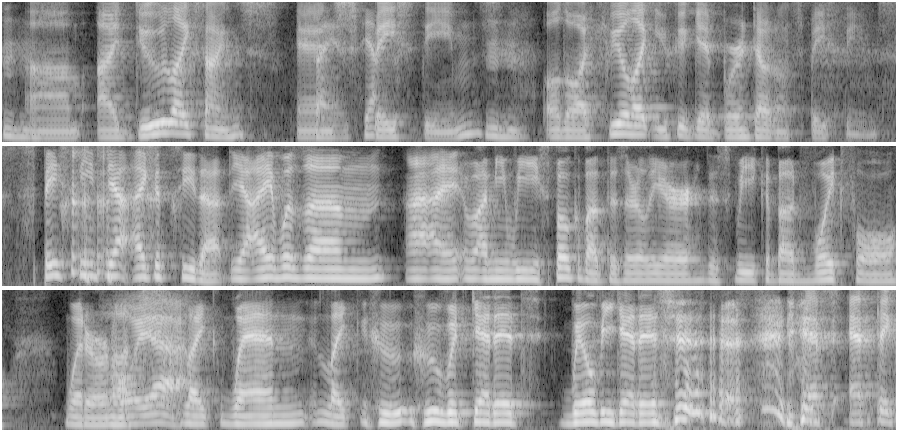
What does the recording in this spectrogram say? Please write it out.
mhm. Um, I do like science and Science, yeah. Mm-hmm. space themes, although I feel like you could get burnt out on space themes. Space themes, yeah, I could see that. Yeah, I was, um, I, I mean, we spoke about this earlier this week about Voidfall, whether or not, Oh, yeah. like when, like who, who would get it, will we get it? Ep- epic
